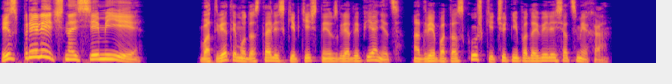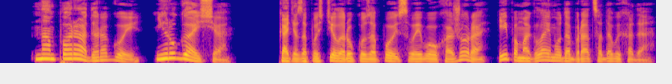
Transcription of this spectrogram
из приличной семьи. В ответ ему достались скептичные взгляды пьяниц, а две потаскушки чуть не подавились от смеха. «Нам пора, дорогой, не ругайся». Катя запустила руку за пояс своего ухажера и помогла ему добраться до выхода.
